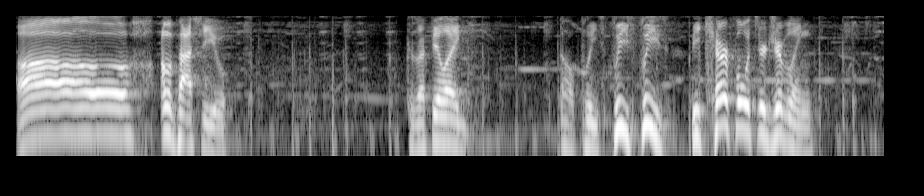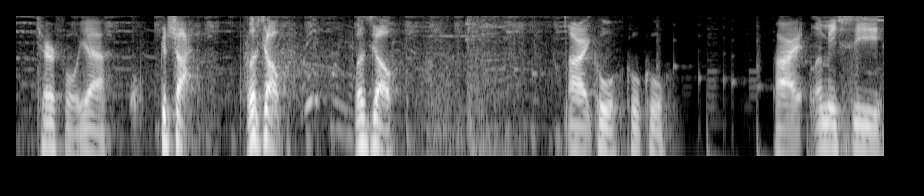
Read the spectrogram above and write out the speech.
Uh, I'm gonna pass to you. Because I feel like... Oh, please, please, please. Be careful with your dribbling. Careful, yeah. Good shot. Let's go. Let's go. All right, cool, cool, cool. All right, let me see.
